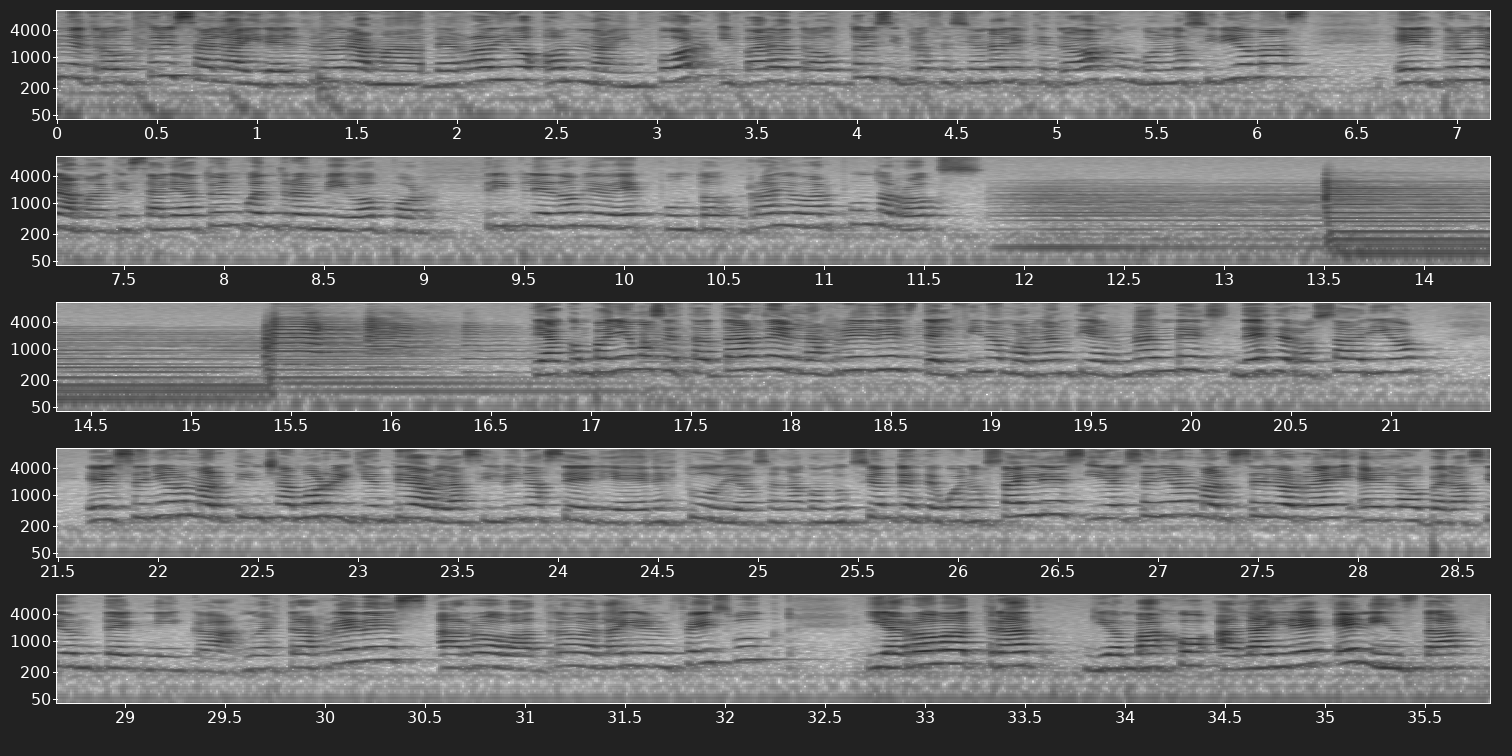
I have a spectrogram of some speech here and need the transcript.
de Traductores al Aire, el programa de radio online por y para traductores y profesionales que trabajan con los idiomas, el programa que sale a tu encuentro en vivo por www.radiobar.rocks. Te acompañamos esta tarde en las redes Delfina Morganti Hernández desde Rosario el señor Martín Chamorri, quien te habla, Silvina Celie, en estudios, en la conducción desde Buenos Aires, y el señor Marcelo Rey en la operación técnica. Nuestras redes, arroba trad al aire en Facebook y arroba trad-al aire en Insta.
